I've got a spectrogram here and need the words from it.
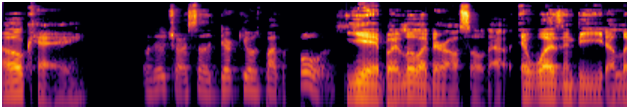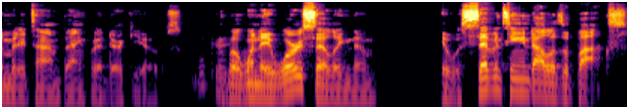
Okay. Oh, well, they'll try to sell the Durkios by the fours. Yeah, but it looked like they're all sold out. It was indeed a limited time thing for the Durkios. Okay. But when they were selling them, it was seventeen dollars a box.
